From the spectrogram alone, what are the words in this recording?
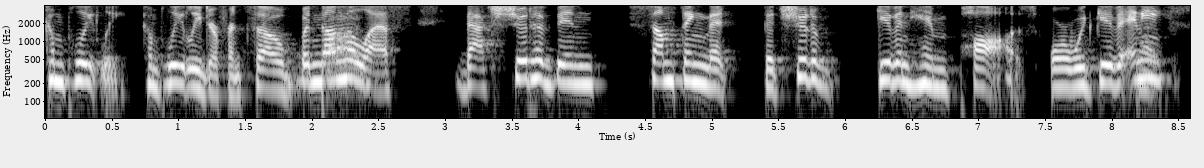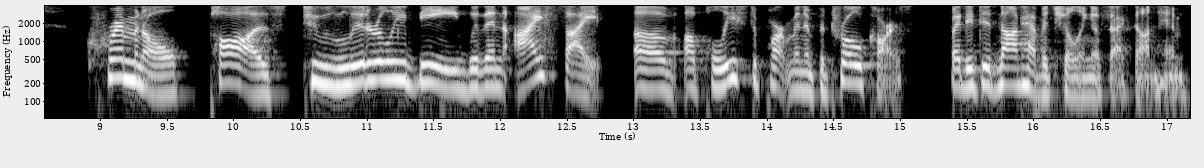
Completely, completely different. So, but nonetheless, that should have been something that that should have given him pause or would give any right. criminal pause to literally be within eyesight of a police department and patrol cars but it did not have a chilling effect on him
